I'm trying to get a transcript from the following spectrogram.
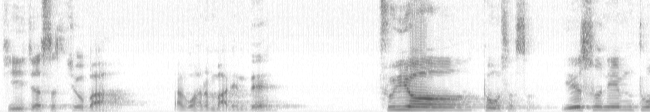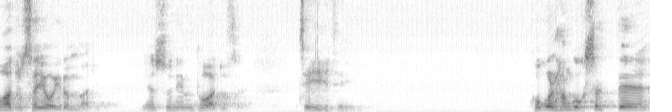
Jesus 주바라고 하는 말인데 주여 도우소서 예수님 도와주세요 이런 말이에요. 예수님 도와주세요. JJ. 곡을 한 곡 쓸 때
